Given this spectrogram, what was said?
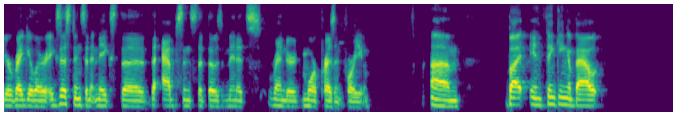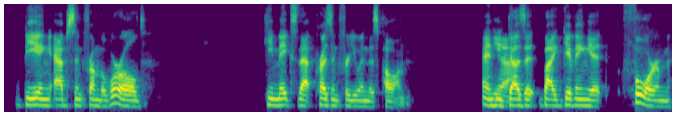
your regular existence and it makes the the absence that those minutes rendered more present for you. Um, but in thinking about being absent from the world he makes that present for you in this poem. And he yeah. does it by giving it form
